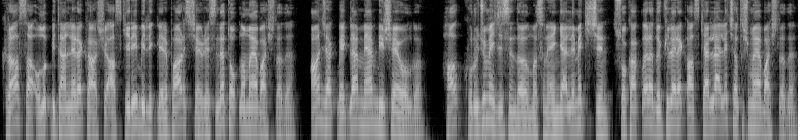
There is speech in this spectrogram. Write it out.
Kralsa olup bitenlere karşı askeri birlikleri Paris çevresinde toplamaya başladı. Ancak beklenmeyen bir şey oldu. Halk kurucu meclisin dağılmasını engellemek için sokaklara dökülerek askerlerle çatışmaya başladı.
